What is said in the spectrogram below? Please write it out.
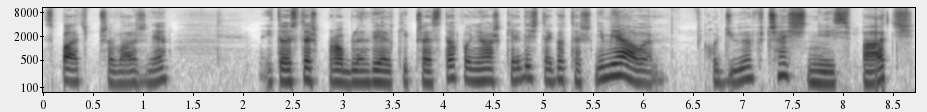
spać przeważnie. I to jest też problem wielki przez to, ponieważ kiedyś tego też nie miałem. Chodziłem wcześniej spać,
